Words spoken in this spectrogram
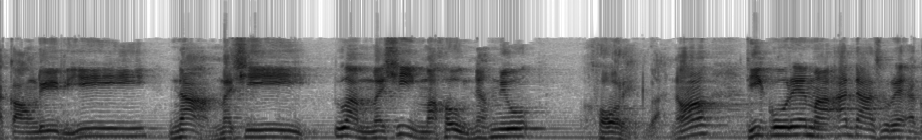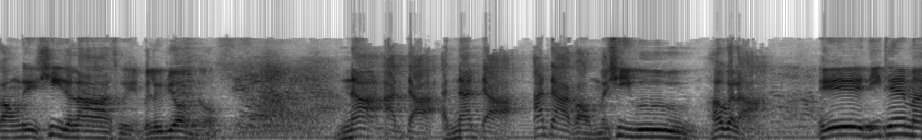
အကောင်လေးဒီနမရှိသူကမရှိမဟုတ်နှမျိုးဟောတယ်သူကနော်ဒီကိုယ်ထဲမှာအတ္တဆိုတဲ့အကောင်လေးရှိသလားဆိုရင်ဘယ်လိုပြောမလို့ရှိပါဘူးနအတ္တအနတ္တအတ္တကောင်မရှိဘူးဟုတ်ကလား အေးဒီထဲမှာ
